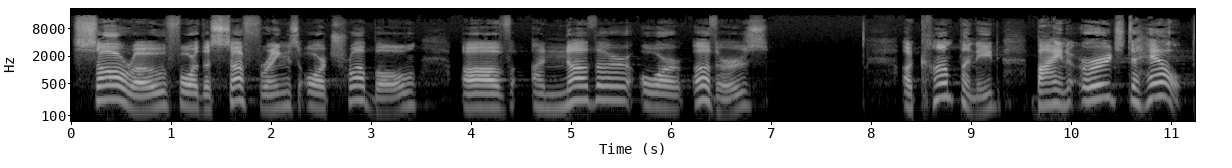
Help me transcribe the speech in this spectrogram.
sorrow for the sufferings or trouble of another or others, accompanied by an urge to help.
